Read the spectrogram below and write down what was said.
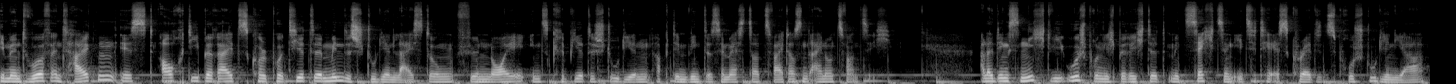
Im Entwurf enthalten ist auch die bereits kolportierte Mindeststudienleistung für neu inskribierte Studien ab dem Wintersemester 2021. Allerdings nicht wie ursprünglich berichtet mit 16 ECTS-Credits pro Studienjahr,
